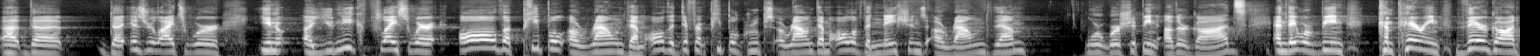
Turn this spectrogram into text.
uh, the the Israelites were in a unique place where all the people around them, all the different people groups around them, all of the nations around them were worshiping other gods, and they were being comparing their God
